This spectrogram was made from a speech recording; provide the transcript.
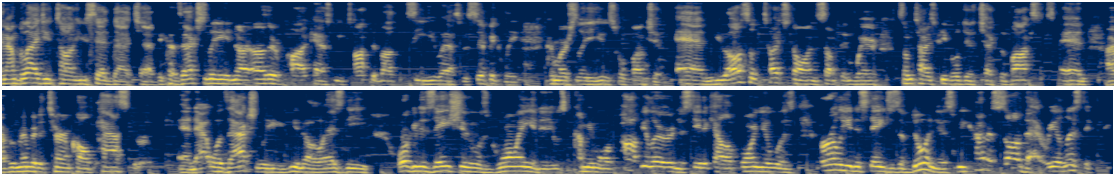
And I'm glad you taught you said that, Chad, because actually in our other podcast we talked about CUF specifically, commercially useful function. And you also touched on something where sometimes people just check the boxes. And I remember the term called through. And that was actually, you know, as the organization was growing and it was becoming more popular and the state of California was early in the stages of doing this, we kind of saw that realistically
